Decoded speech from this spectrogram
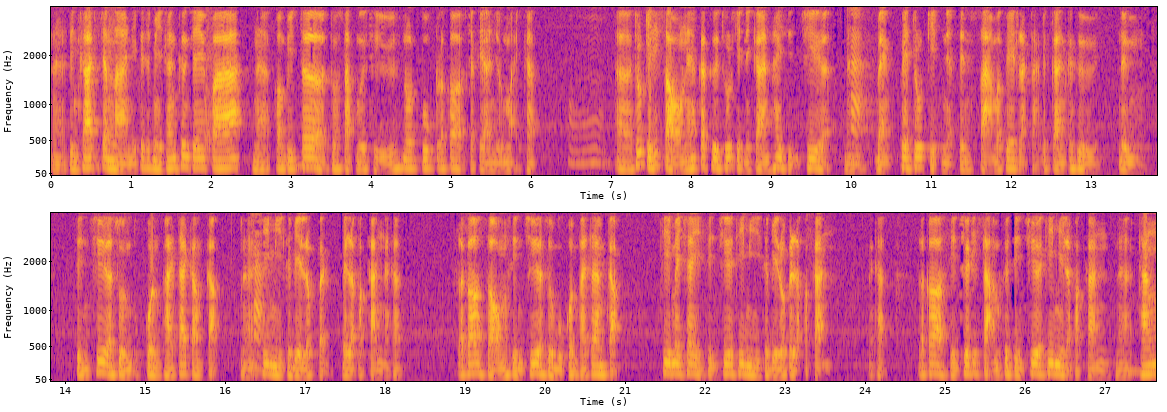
นะฮะสินค้าที่จำหน่ายนี่ก็จะมีทั้งเครื่องใช้ไฟฟ้านะฮะคอมพิวเตอร์โทรศัพท์มือถือโน้ตบุ๊กแล้วก็จักรยานยนต์ใหม่ครับอืมเอ่อธุรกิจที่2เนี่ยก็คือธุรกิจในการให้สินเชื่อนะค่ะฮะแบ่งประเภทธุรกิจเนี่ยเป็น 3 ประเภทหลักๆ ด้วยกันก็คือ 1. สินเชื่อส่วนบุคคลภายใต้กำกับนะฮะค่ะที่มีทะเบียนรถเป็นหลักประกันนะครับ แล้วก็ 2 สินเชื่อส่วนบุคคลภายใต้กำกับ ที่ไม่ใช่สินเชื่อที่มีทะเบียนรถเป็นหลักประกันนะครับ แล้วก็สินเชื่อที่ 3 คือสินเชื่อที่มีหลักประกันนะฮะทั้ง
